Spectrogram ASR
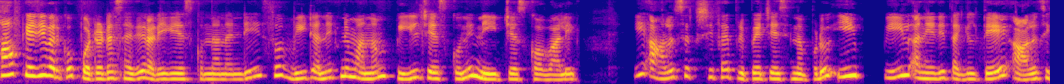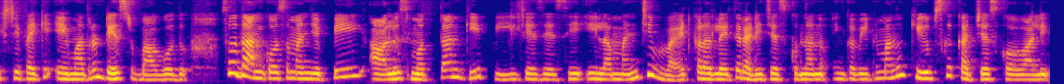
హాఫ్ కేజీ వరకు పొటాటోస్ అయితే రెడీ చేసుకున్నానండి. సో వీటన్నిటిని మనం పీల్ చేసుకొని నీట్ చేసుకోవాలి. ఈ ఆలు సిక్స్టీ ఫైవ్ ప్రిపేర్ చేసినప్పుడు ఈ పీల్ అనేది తగిలితే ఆలు సిక్స్టీ ఫైవ్కి ఏమాత్రం టేస్ట్ బాగోదు. సో దానికోసం అని చెప్పి ఆలూస్ మొత్తానికి పీల్ చేసేసి ఇలా మంచి వైట్ కలర్లో అయితే రెడీ చేసుకున్నాను. ఇంకా వీటిని మనం క్యూబ్స్గా కట్ చేసుకోవాలి.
